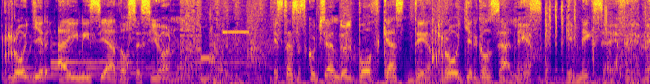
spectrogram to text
Roger ha iniciado sesión. Estás escuchando el podcast de Roger González en Exa FM.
